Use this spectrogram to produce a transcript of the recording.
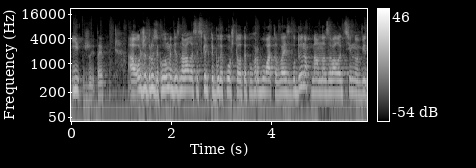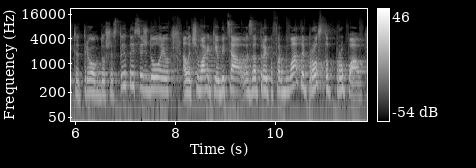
і жити. Отже, друзі, коли ми дізнавалися, скільки буде коштувати пофарбувати весь будинок, нам називали ціну від 3 до 6 тисяч доларів. Але чувак, який обіцяв за 3 пофарбувати, просто пропав.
